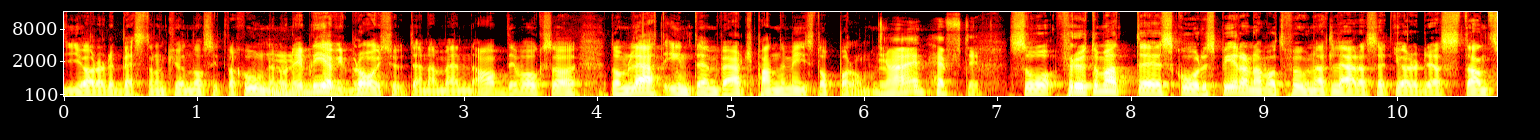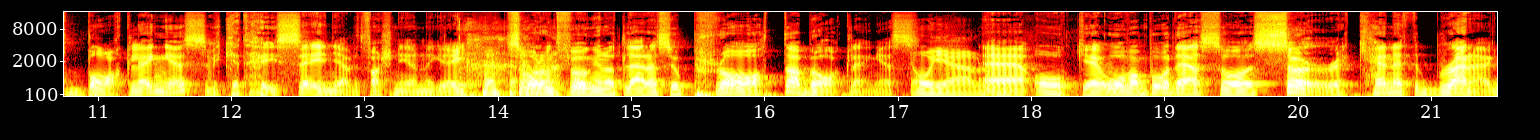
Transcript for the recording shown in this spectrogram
göra det bästa de kunde av situationen. Och det Mm. blev ju bra i slutändan, men ja, det var också... De lät inte en världspandemi stoppa dem. Nej, häftigt. Så förutom att eh, skådespelarna var tvungna att lära sig att göra deras stunts baklänges, vilket är i sig en jävligt fascinerande grej, så var de tvungna att lära sig att prata baklänges. Jävlar. Eh, och eh, ovanpå det så Sir Kenneth Branagh,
